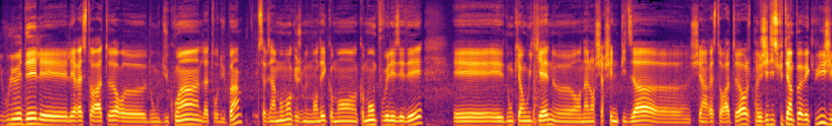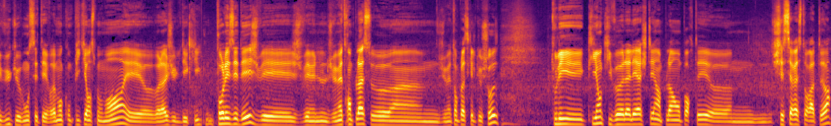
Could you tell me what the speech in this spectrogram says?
J'ai voulu aider les, restaurateurs euh, donc, du coin, de la Tour du Pain. Ça faisait un moment que je me demandais comment, comment on pouvait les aider. Et donc un week-end, euh, en allant chercher une pizza euh, chez un restaurateur, j'ai discuté un peu avec lui, j'ai vu que bon, c'était vraiment compliqué en ce moment et euh, voilà, j'ai eu le déclic. Pour les aider, je vais, je vais, je vais, mettre, en place, euh, je vais mettre en place quelque chose. Tous les clients qui veulent aller acheter un plat emporté euh, chez ces restaurateurs,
